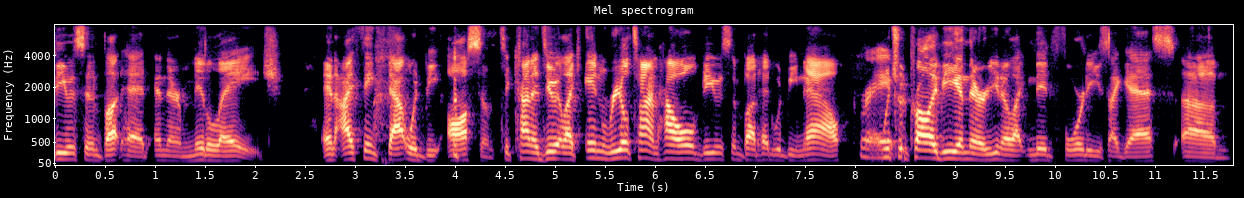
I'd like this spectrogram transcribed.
Beavis and Butthead and their middle age. And I think that would be awesome to kind of do it like in real time, how old Beavis and Butthead would be now, Right. which would probably be in their, you know, like mid 40s, I guess. Um,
